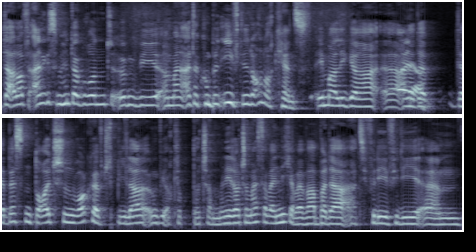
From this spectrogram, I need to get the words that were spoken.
da läuft einiges im Hintergrund. Irgendwie äh, mein alter Kumpel Yves, den du auch noch kennst, ehemaliger, äh, ah, einer ja. der der besten deutschen Warcraft-Spieler, irgendwie, ich glaube, deutscher, nee, deutscher Meister war er nicht, aber er war bei der, hat sich für die, für die ähm,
